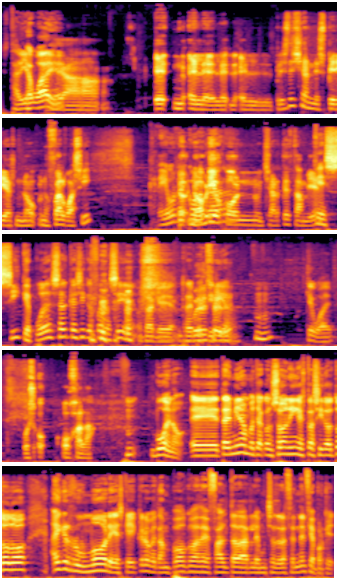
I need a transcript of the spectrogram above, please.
Estaría guay, ¿eh? Eh, El, el- el- el PlayStation Experience no, no fue algo así. Creo ¿No, recordar ¿no abrió con Uncharted también? que sí, que puede ser que sí que fuera así, ¿eh? O sea, que repetiría. ser, Ujú. Qué guay. Pues o- ojalá. Bueno, eh, terminamos ya con Sony, esto ha sido todo. Hay rumores que creo que tampoco hace falta darle mucha trascendencia porque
